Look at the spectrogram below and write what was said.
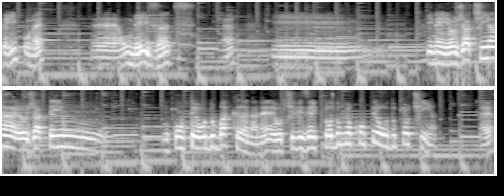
tempo, né? É, um mês antes, né? E que nem eu já tinha, eu já tenho um, um conteúdo bacana, né? Eu utilizei todo o meu conteúdo que eu tinha, né?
